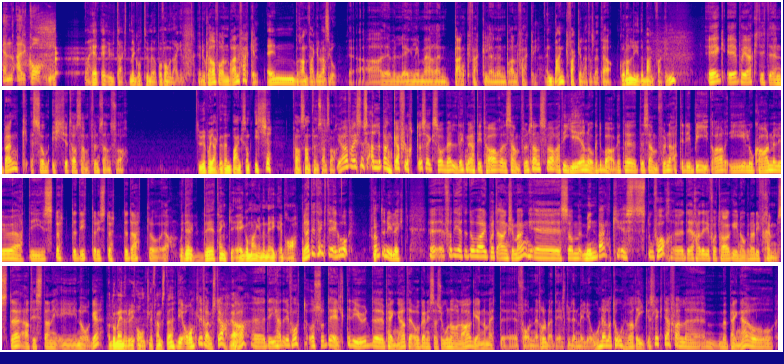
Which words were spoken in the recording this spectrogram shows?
NRK. Og her er utakt med godt humør på formiddagen. Er du klar for en brannfakkel? En brannfakkel, vær så god. Ja, det er vel egentlig mer en bankfakkel enn en brannfakkel. En bankfakkel, rett og slett. Ja. Hvordan lyder bankfakkelen? Jeg er på jakt etter en bank som ikke tar samfunnsansvar. Du er på jakt etter en bank som ikke tar samfunnsansvar. Ja, for jeg syns alle banker flotter seg så veldig med at de tar eh, samfunnsansvar, at de gir noe tilbake til, til samfunnet, at de bidrar i lokalmiljøet, at de støtter ditt og de støtter datt. Og, ja, Og det, det tenker jeg og mange med meg er bra. Ja, det tenkte jeg òg, fram til nylig. Eh, Fordi at da var jeg på et arrangement eh, som min bank eh, sto for. Der hadde de fått tak i noen av de fremste artistene i, Norge. Og da mener du de ordentlig fremste? De ordentlig fremste, ja. Ja. ja. De hadde de fått. Og så delte de ut penger til organisasjoner og lag gjennom et fond. Jeg tror det ble delt ut en million eller to. Det var rikeslikt iallfall med penger. og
